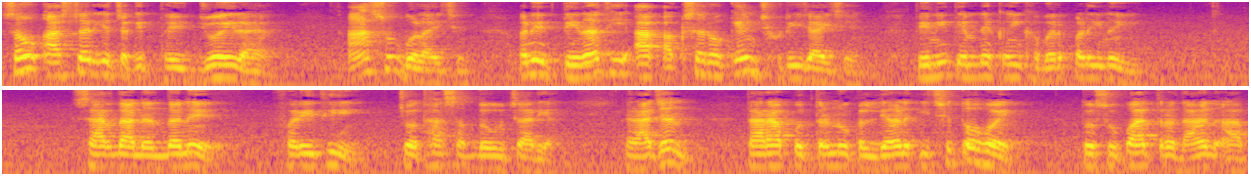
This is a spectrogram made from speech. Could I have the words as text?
સૌ આશ્ચર્યચકિત થઈ જોઈ રહ્યા. આ શું બોલાય છે? અને તેનાથી આ અક્ષરો કેમ છૂટી જાય છે? તેની તેમને કંઈ ખબર પડી નહીં. શારદાનંદને ફરીથી ચોથા શબ્દો ઉચ્ચાર્યા. રાજન, તારા પુત્રનું કલ્યાણ ઈચ્છતો હોય તો સુપાત્ર દાન આપ.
